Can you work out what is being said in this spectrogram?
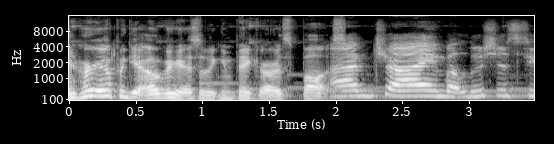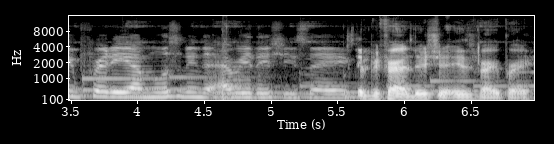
Hurry up and get over here so we can pick our spots. I'm trying, but Lucia's too pretty. I'm listening to everything she's saying. to be fair, Lucia is very pretty.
